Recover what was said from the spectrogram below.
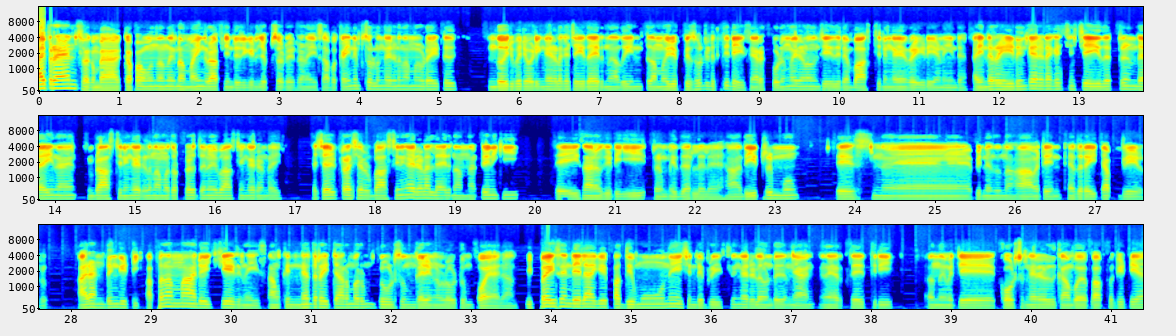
Hi friends welcome back അപ്പം വന്നിട്ട് mine ക്രാഫ്റ്റിന്റെ ഒരു കിടിൽ എപ്പിസോഡ് ആയിട്ടാണ് ഈ അപ്പോൾ കഴിഞ്ഞ എപ്പിസോഡും കാര്യങ്ങളും നമ്മൾ ഇവിടെ ആയിട്ട് എന്തോ ഒരു പരിപാടിയും കാര്യങ്ങളൊക്കെ ചെയ്തായിരുന്നു. അത് കഴിഞ്ഞിട്ട് നമ്മൾ ഒരു എപ്പിസോഡ് എടുത്തില്ല. ഈ റെക്കോർഡും കാര്യങ്ങളൊന്നും ചെയ്തില്ല. ബ്ലാസ്റ്റിനും കാര്യം റെയ്ഡ് ചെയ്യണം ഇതിന്റെ അതിന്റെ റെയ്ഡും കാര്യങ്ങളൊക്കെ ചെയ്തിട്ടുണ്ടായി. ഞാൻ ബ്ലാസ്റ്റിനും കാര്യങ്ങളും നമ്മൾ തൊട്ടടുത്ത് തന്നെ ഒരു ബ്ലാസ്റ്റും കാര്യം ഉണ്ടായി. പക്ഷേ ട്രഷർ ബ്ലാസ്റ്റിനും കാര്യങ്ങളല്ലായിരുന്നു എന്നിട്ട് എനിക്ക് ഈ സാധനം കിട്ടി. ഈ ട്രിം ഇതല്ലല്ലേ അത് ഈ ട്രിമ്മും പിന്നെ എന്തെന്നാ? ആ മറ്റേ നെതറേറ്റ് അപ്ഗ്രേഡറും ആ രണ്ടും കിട്ടി. അപ്പൊ നമ്മൾ ആലോചിക്കുകയായിരുന്നു ഈ നമുക്ക് നെതറേറ്റ് ആർമറും ടൂൾസും കാര്യങ്ങളിലോട്ടും പോയാലാണ്. ഇപ്പൊ ഈ എന്റെ ആകെ പതിമൂന്ന് ഏഷ്യൻ ഡെബ്രീസും കാര്യമുള്ളതുകൊണ്ട് ഞാൻ നേരത്തെ ഇത്തിരി ഒന്ന് മറ്റേ കോഴ്സും കാര്യങ്ങളും എടുക്കാൻ പോയപ്പോൾ അപ്പൊ കിട്ടിയ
